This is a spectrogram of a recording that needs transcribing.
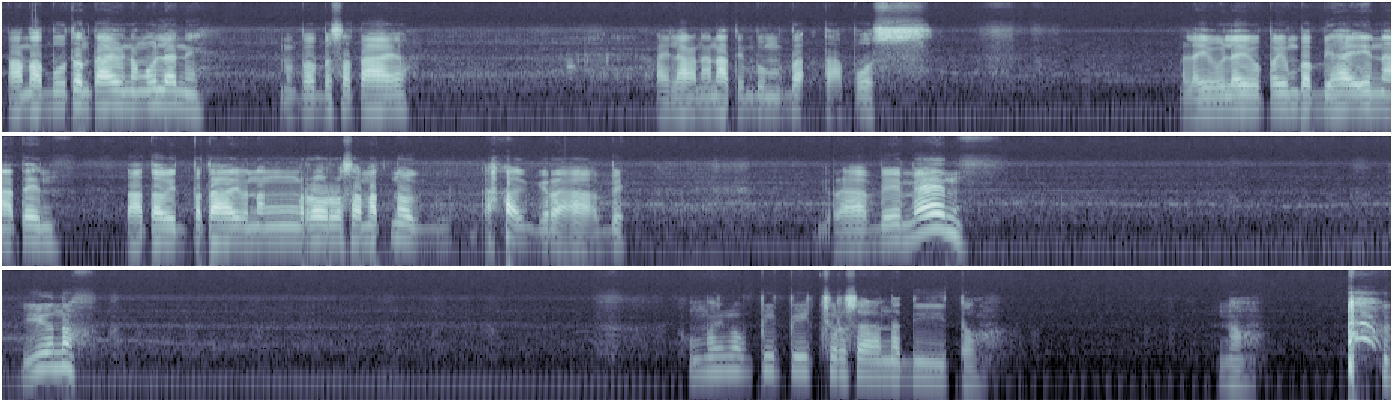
Pamabutan tayo ng ulan eh. Mababasa tayo. Kailangan na natin bumaba. Tapos, malayo-layo pa yung babiyahin natin. Tatawid pa tayo ng Roro sa Matnog. Ah, grabe. Grabe, men. Yun oh. Kung may magpipicture sana dito. No.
